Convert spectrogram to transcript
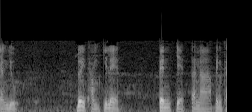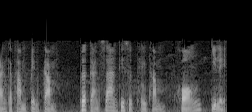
ยังอยู่ ด้วยทำกิเลส เป็นเจตนาเป็นการกระทำเป็นกรรม เพื่อการสร้างที่สุดแห่งธรรมของกิเลส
